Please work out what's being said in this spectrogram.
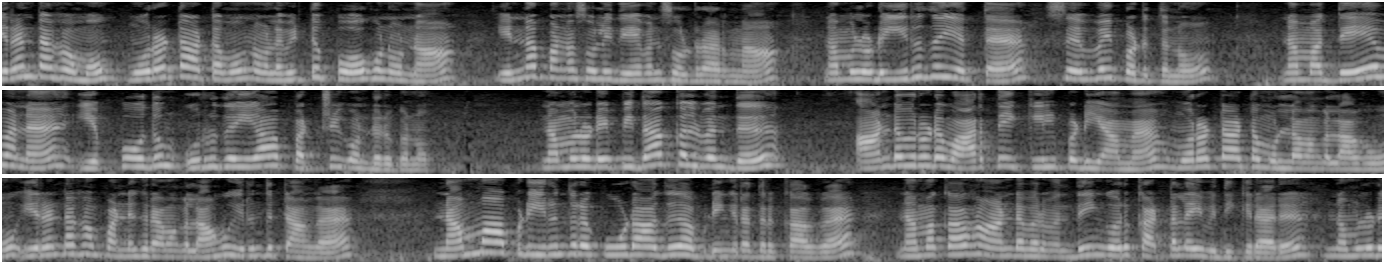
இரண்டகமும் முரட்டாட்டமும் நம்மளை விட்டு போகணும்னா என்ன பண்ண சொல்லி தேவன் சொல்கிறாருன்னா நம்மளோட இருதயத்தை செவ்வைப்படுத்தணும். நம்ம தேவனை எப்போதும் உறுதியாக பற்றி கொண்டிருக்கணும். நம்மளுடைய பிதாக்கள் வந்து ஆண்டவரோட வார்த்தை கீழ்ப்படியாமல் முரட்டாட்டம் உள்ளவங்களாகவும் இரண்டகம் பண்ணுகிறவங்களாகவும் இருந்துட்டாங்க. நம்ம அப்படி இருந்துடக்கூடாது அப்படிங்கிறதற்காக நமக்காக ஆண்டவர் வந்து இங்கே ஒரு கட்டளை விதிக்கிறாரு. நம்மளோட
